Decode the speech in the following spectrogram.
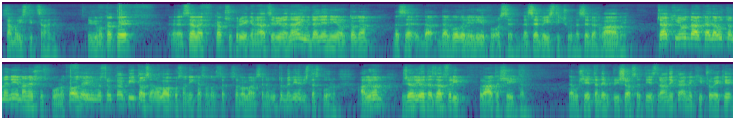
samo isticanja. Vidimo kako je E, selef, kako su prve generacije bile najudaljenije od toga da, se, da, da govore lijepo o sebi, da sebe ističu, da sebe hvale. Čak i onda kada u tome nema nešto sporno. Kao da Ibn Mas'ud kao pitao sam Allah poslanika, sallallahu alaihi sallam, u tome nije ništa sporno. Ali on želio da zatvori vrata šejtanu. Da mu šejtan ne bi prišao sa te strane, kao neki čovjek je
